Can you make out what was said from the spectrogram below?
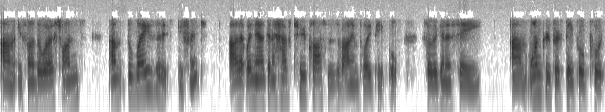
um, is one of the worst ones. Um, the ways that it's different are that we're now going to have two classes of unemployed people. So we're going to see um, one group of people put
